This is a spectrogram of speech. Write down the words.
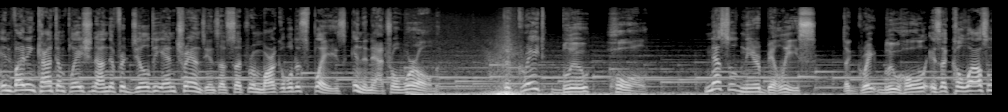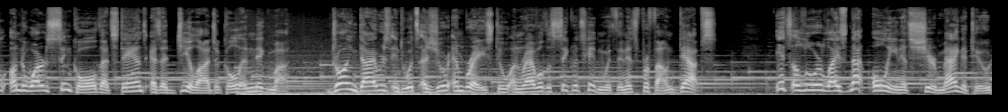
inviting contemplation on the fragility and transience of such remarkable displays in the natural world. The Great Blue Hole Nestled near Belize, the Great Blue Hole is a colossal underwater sinkhole that stands as a geological enigma, drawing divers into its azure embrace to unravel the secrets hidden within its profound depths. Its allure lies not only in its sheer magnitude,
